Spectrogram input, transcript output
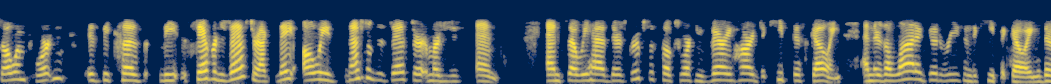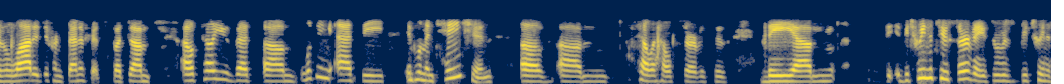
so important is because the Stafford Disaster Act, they always, national disaster emergencies end and so we have, there's groups of folks working very hard to keep this going. And there's a lot of good reason to keep it going. There's a lot of different benefits. But um, I'll tell you that um, looking at the implementation of um, telehealth services, the, um, the, between the two surveys, there was between a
